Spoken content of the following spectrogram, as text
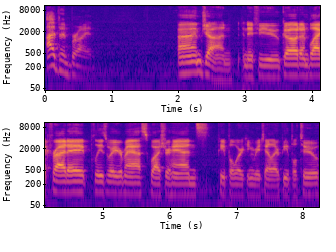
I've been Brian. I'm Jon, and if you go out on Black Friday, please wear your mask, wash your hands. People working retail are people too.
